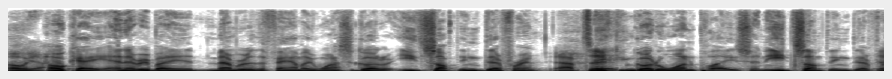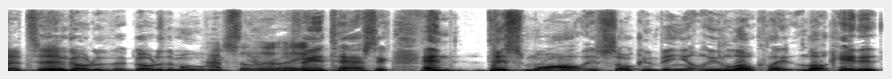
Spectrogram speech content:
Oh, yeah. Okay, and everybody member of the family wants to go to eat something different. That's you it. can go to one place and eat something different. That's and it. go to the go to the movies. Absolutely. fantastic. And this mall is so conveniently loca- located.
